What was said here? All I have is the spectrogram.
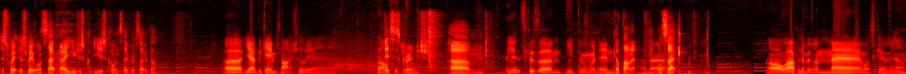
just wait, just wait one sec. Uh, you just you just commentate for a sec. Uh, yeah, the game's not actually. Uh, This is cringe. Um, Yeah, it's because um, Ethan went in. God damn it. And, uh, One sec. Oh, we're having a bit of a mare. What's going on?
